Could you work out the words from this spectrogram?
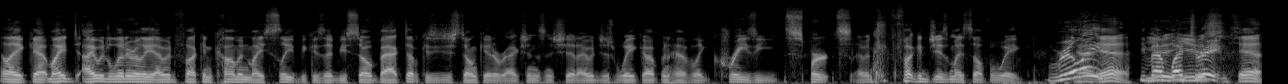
Like uh, my, I would literally, I would fucking come in my sleep because I'd be so backed up because you just don't get erections and shit. I would just wake up and have like crazy spurts. I would fucking jizz myself awake. Really? Yeah. You've You had ju- wet you just- dreams. Yeah.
